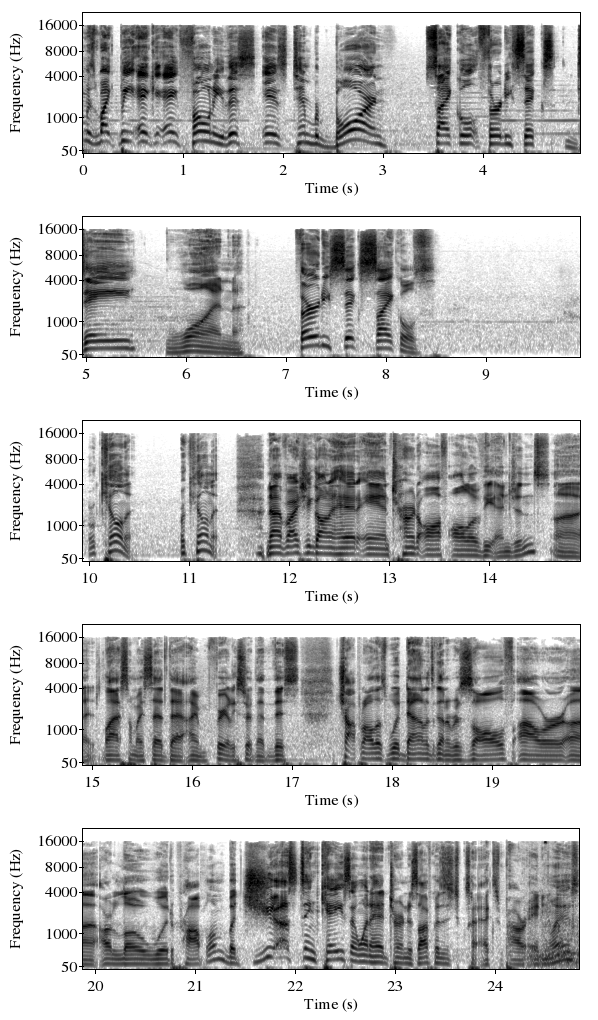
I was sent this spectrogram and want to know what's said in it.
name is Mike B, aka Fony. This is Timberborn, cycle 36, day one. 36 cycles. We're killing it. We're killing it. Now, I've actually gone ahead and turned off all of the engines. Uh, last time I said that I'm fairly certain that this chopping all this wood down is going to resolve our uh, our low wood problem. But just in case, I went ahead and turned this off because it's extra power anyways.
